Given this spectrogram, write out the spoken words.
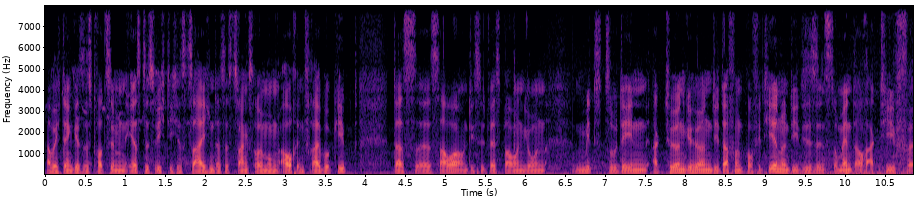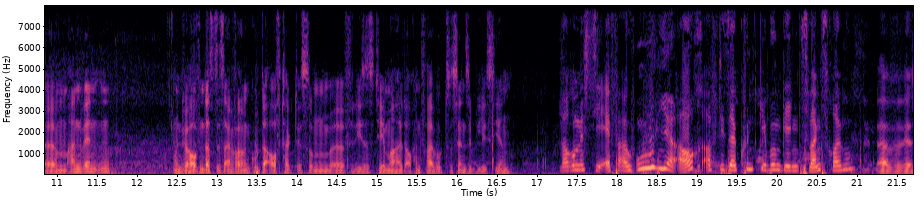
Aber ich denke, es ist trotzdem ein erstes wichtiges Zeichen, dass es Zwangsräumungen auch in Freiburg gibt, dass äh, Sauer und die Südwestbauunion mit zu den Akteuren gehören, die davon profitieren und die dieses Instrument auch aktiv ähm, anwenden. Und wir hoffen, dass das einfach ein guter Auftakt ist, um äh, für dieses Thema halt auch in Freiburg zu sensibilisieren. Warum ist die FAU hier auch auf dieser Kundgebung gegen Zwangsräumung? Ja, wir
